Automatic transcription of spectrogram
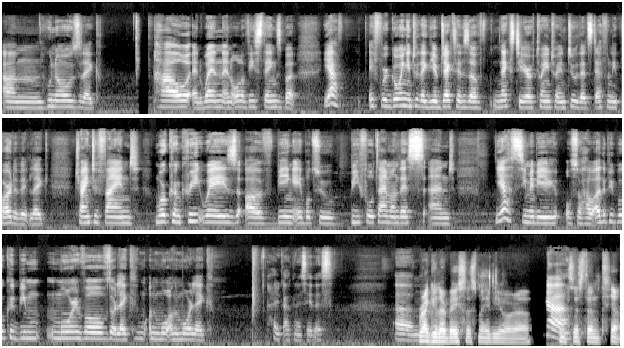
Um, who knows, like how and when and all of these things. But yeah, if we're going into like the objectives of next year of 2022 that's definitely part of it like trying to find more concrete ways of being able to be full-time on this and yeah see maybe also how other people could be more involved or like on more on more like how, how can i say this um, regular basis maybe or uh, yeah consistent yeah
